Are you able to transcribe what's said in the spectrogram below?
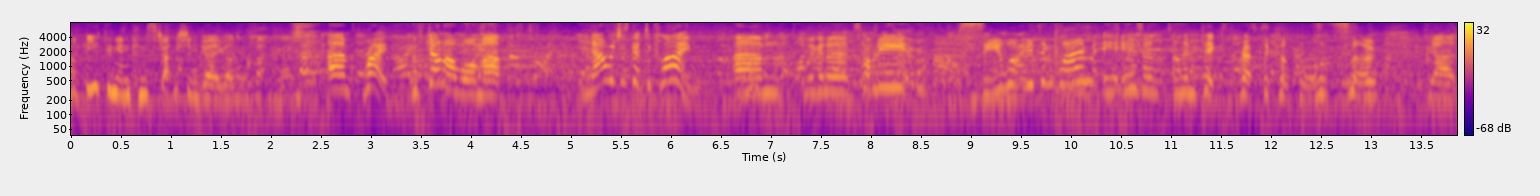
all the beeping and construction going on in the background. Um, right, we've done our warm up. Now we just get to climb. Um, we're gonna probably see what we can climb. It is an Olympic replica wall, so yeah.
